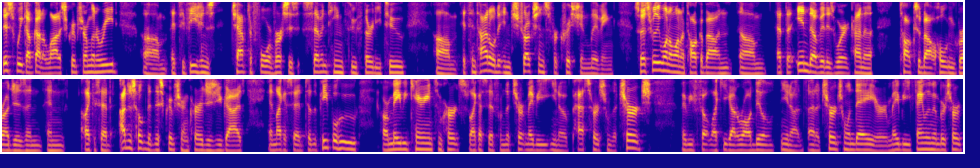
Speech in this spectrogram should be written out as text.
this week I've got a lot of scripture I'm going to read. Um, it's Ephesians chapter four, verses 17 through 32. Um, it's entitled "Instructions for Christian Living." So that's really what I want to talk about. And um, at the end of it is where it kind of talks about holding grudges and and like I said, I just hope that this scripture encourages you guys. And like I said, to the people who are maybe carrying some hurts, like I said, from the church, maybe, you know, past hurts from the church, maybe you felt like you got a raw deal, you know, at a church one day, or maybe family members hurt,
